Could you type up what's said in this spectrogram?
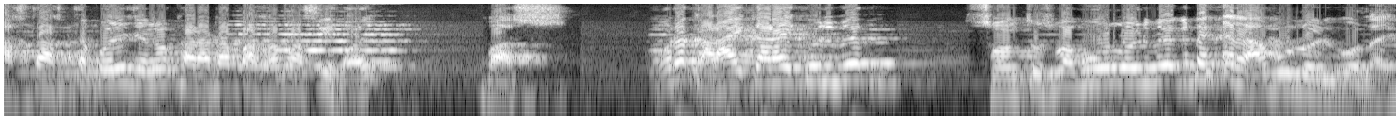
আস্তে আস্তে করে যেন কারাটা পাশাপাশি হয়। বাস। ওরা কারাই কারাই করবে সন্তোষবাবুও লড়বে না রামও লড়ব নাই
